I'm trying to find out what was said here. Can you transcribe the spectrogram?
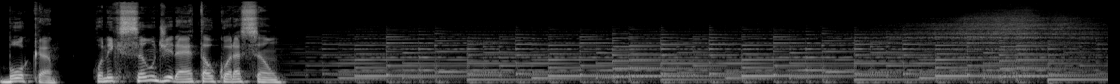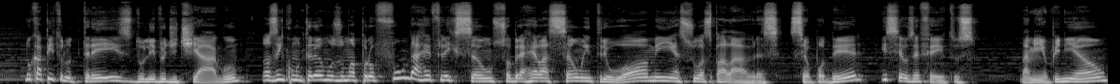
Boca conexão direta ao coração. No capítulo 3 do livro de Tiago, nós encontramos uma profunda reflexão sobre a relação entre o homem e as suas palavras, seu poder e seus efeitos. Na minha opinião,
